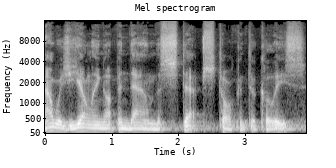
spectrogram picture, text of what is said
I was yelling up and down the steps talking to Khaalis,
